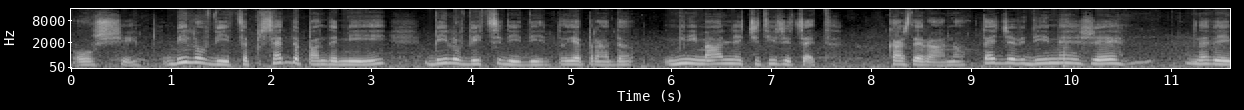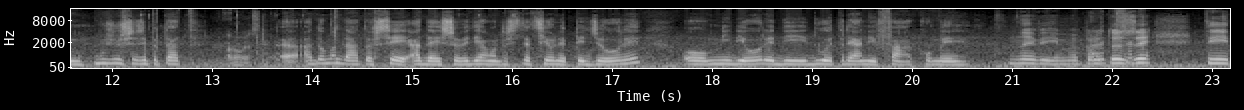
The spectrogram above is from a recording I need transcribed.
horší. Bylo více, před pandemií bylo více lidí, to je pravda minimálně 40 každé ráno. Teď vidíme, že nevím, můžu se zeptat. Ano, jasně. Ha domandato se adesso vediamo la situazione peggiore o migliore di due o tre anni fa come... Nevím, protože ty,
